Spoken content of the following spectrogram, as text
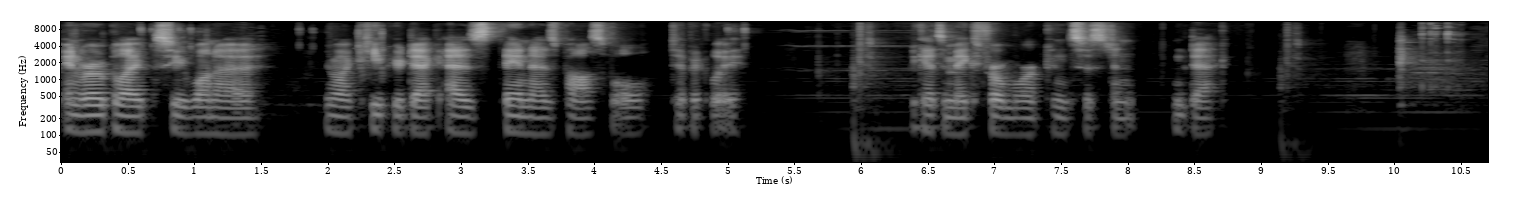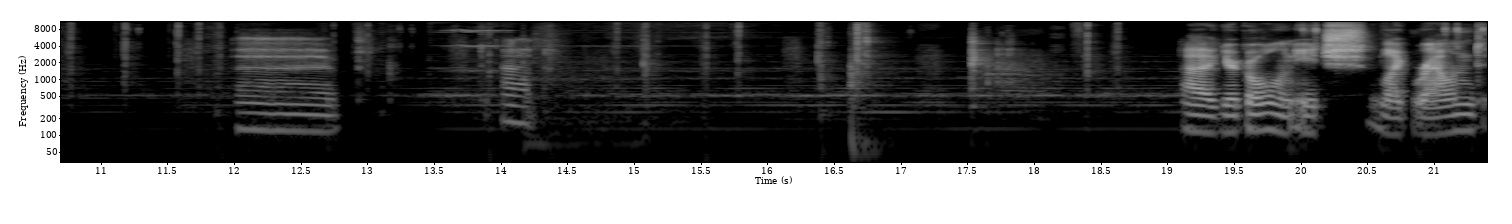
In roguelikes, you wanna you wanna keep your deck as thin as possible, typically, because it makes for a more consistent deck. Uh, uh, your goal in each like round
